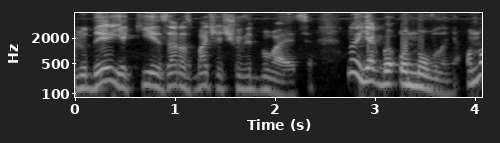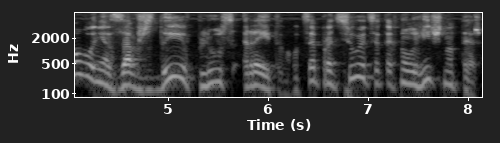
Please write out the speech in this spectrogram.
людей, які зараз бачать, що відбувається. Ну і якби оновлення. Оновлення завжди в плюс рейтингу. Це працює, це технологічно теж.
